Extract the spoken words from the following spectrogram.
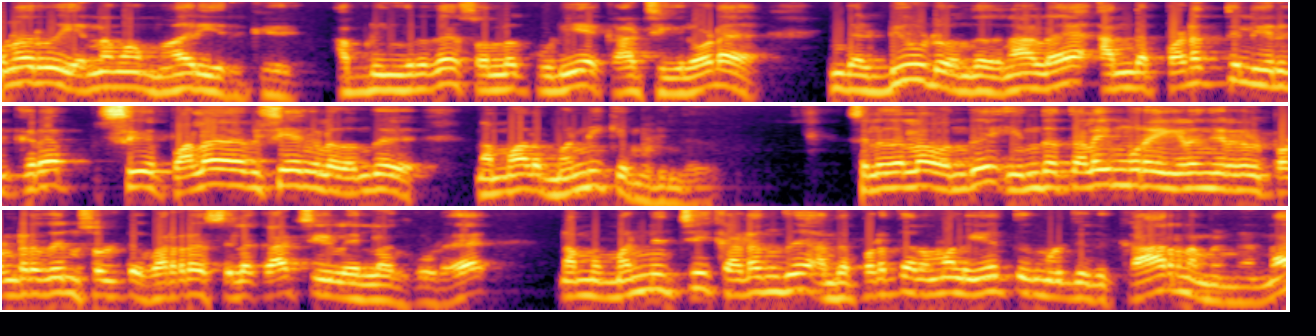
உணர்வு என்னமா மாறி இருக்கு அப்படிங்கிறத சொல்லக்கூடிய காட்சிகளோட இந்த டியூடு வந்ததுனால அந்த படத்தில் இருக்கிற சி- பல விஷயங்களை வந்து நம்மால் மன்னிக்க முடிந்தது. சிலதெல்லாம் வந்து இந்த தலைமுறை இளைஞர்கள் பண்ணுறதுன்னு சொல்லிட்டு வர்ற சில காட்சிகள் எல்லாம் கூட நம்ம மன்னித்து கடந்து அந்த படத்தை நம்மால் ஏற்றுக்க முடிஞ்சது காரணம் என்னென்னா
